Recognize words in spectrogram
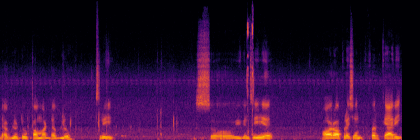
W2 comma W3 so you can see here OR operation for carry.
